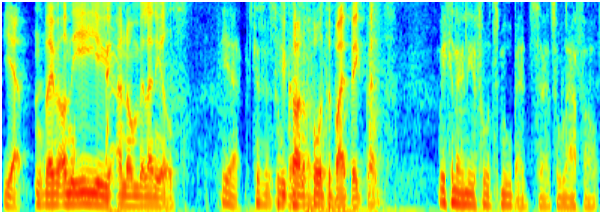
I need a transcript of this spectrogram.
Yeah, and blame it on the EU and on millennials Yeah, because it's who can't fault. afford to buy big beds. We can only afford small beds, so it's all our fault.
